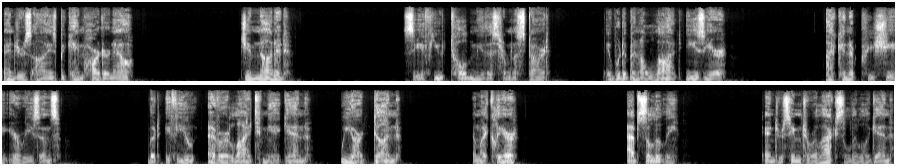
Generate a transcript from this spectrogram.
Andrew's eyes became harder now. Jim nodded. See, if you told me this from the start, it would have been a lot easier. I can appreciate your reasons. But if you ever lie to me again, we are done. Am I clear? Absolutely. Andrew seemed to relax a little again.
